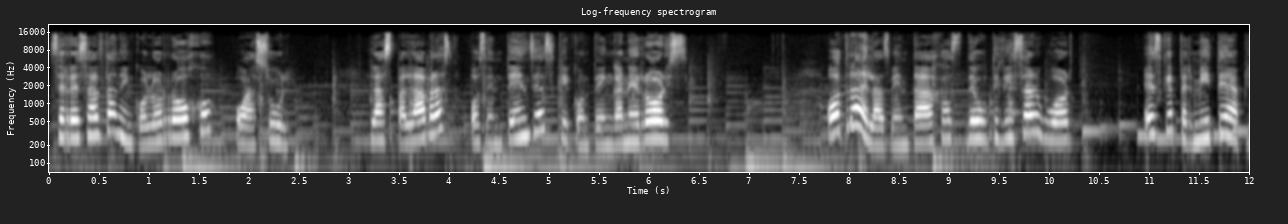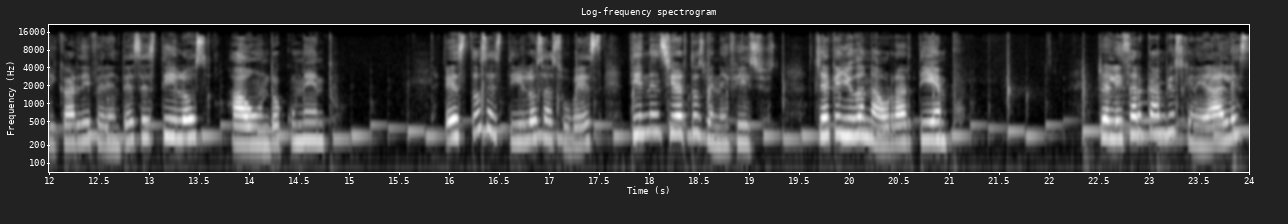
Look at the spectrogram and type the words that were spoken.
se resaltan en color rojo o azul las palabras o sentencias que contengan errores. Otra de las ventajas de utilizar Word es que permite aplicar diferentes estilos a un documento. Estos estilos a su vez tienen ciertos beneficios, ya que ayudan a ahorrar tiempo, realizar cambios generales,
